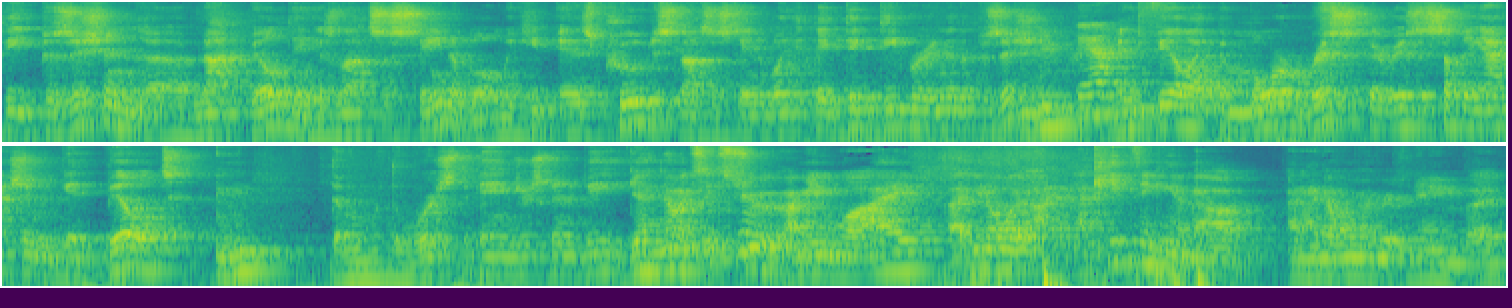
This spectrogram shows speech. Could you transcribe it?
the position of not building is not sustainable, and we keep and it's proved it's not sustainable. Yet they dig deeper into the position Yeah. and feel like the more risk there is that something actually would get built, the, the worse the danger is going to be. Yeah, no, it's, it's true. I mean, why? Uh, you know what? I, I keep thinking about, and I don't remember his name, but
